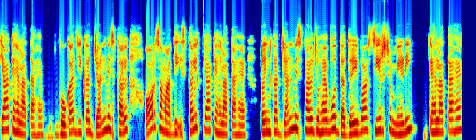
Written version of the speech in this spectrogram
क्या कहलाता है? गोगा जी का जन्म स्थल और समाधि स्थल क्या कहलाता है? तो इनका जन्म स्थल जो है वो ददरेवा शीर्ष मेड़ी कहलाता है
